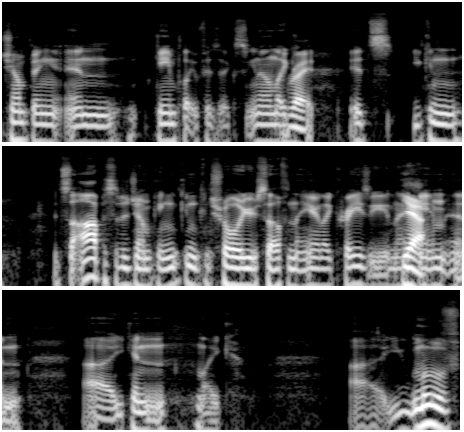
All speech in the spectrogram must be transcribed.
jumping and gameplay physics. You know, like right. it's you can it's the opposite of jumping. You can control yourself in the air like crazy in that Yeah. game, and uh, you can like uh, you move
